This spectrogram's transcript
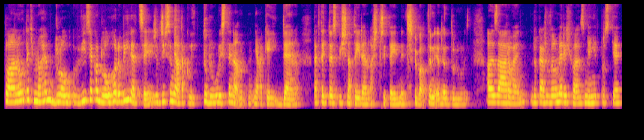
plánuju teď mnohem dlou, víc jako dlouhodobý věci, že dřív jsem měla takový to-do listy na nějaký den, tak teď to je spíš na týden až tři týdny třeba ten jeden to-do list. Ale zároveň dokážu velmi rychle změnit prostě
